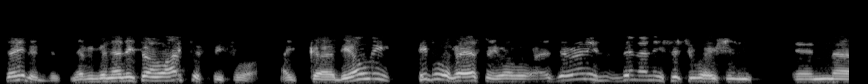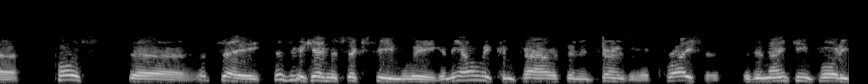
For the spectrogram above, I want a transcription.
stated. There's never been anything like this before. Like uh, the only people have asked me, well, has there any been any situation in uh, post uh, let's say this became a six-team league, and the only comparison in terms of a crisis was in 1942.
